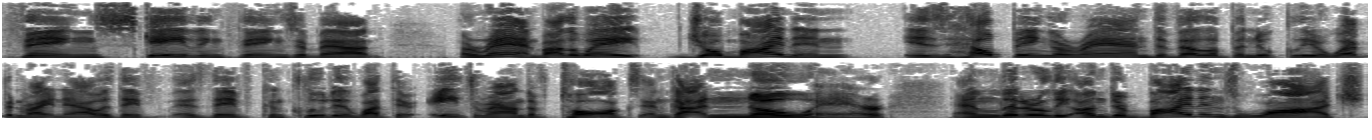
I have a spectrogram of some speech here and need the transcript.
things, scathing things about Iran. By the way, Joe Biden is helping Iran develop a nuclear weapon right now as they've as they've concluded what their eighth round of talks and gotten nowhere. And literally under Biden's watch,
